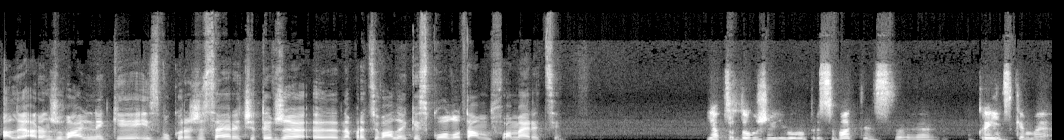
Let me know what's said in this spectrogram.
але аранжувальники і звукорежисери, чи ти вже е, напрацювала якесь коло там в Америці? Я продовжую працювати з українськими,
